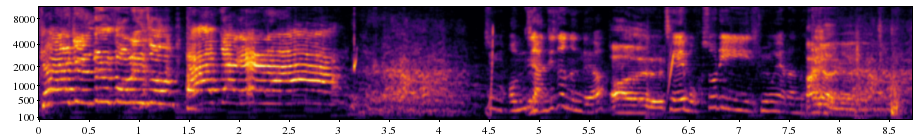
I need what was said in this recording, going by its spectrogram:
개주들 소리 좀 안나게라 지금 엄지 안 찢었는데요? 아 네 네 제 목소리 조용해라는 거. 아니 아니 아니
